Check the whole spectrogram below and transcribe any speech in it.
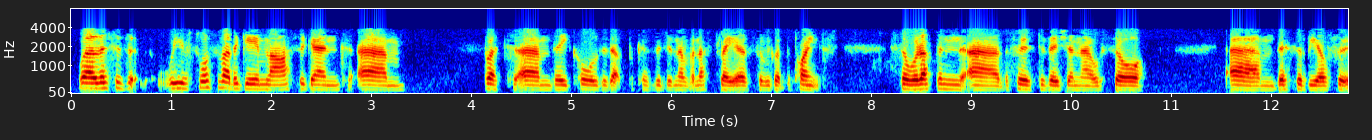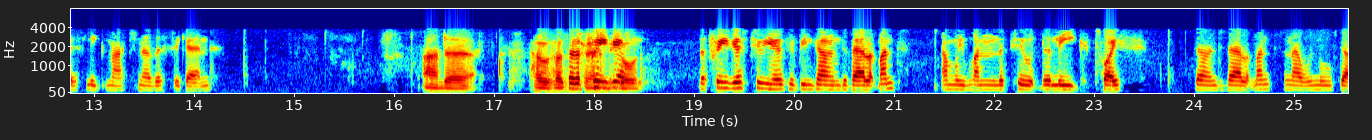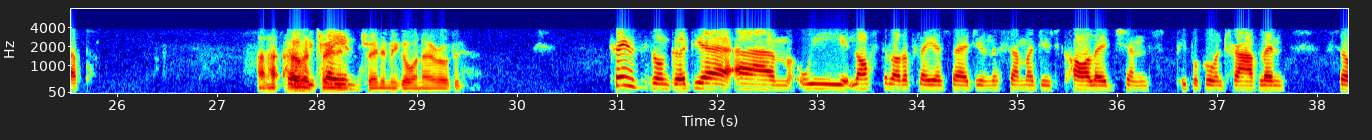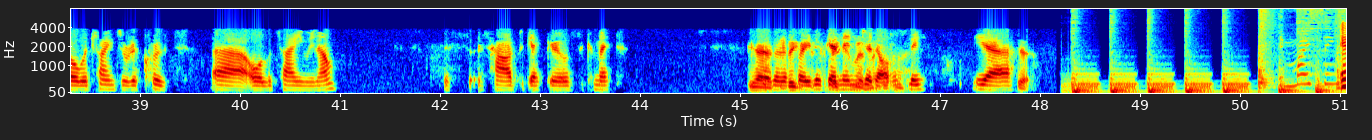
Well, this is we were supposed to have had a game last weekend, um, but um, they called it up because they didn't have enough players, so we got the points so we're up in uh, the first division now. So um, this will be our first league match now this weekend. And uh, how has so the, the previous, going? The previous two years we've been down in development, and we won the two the league twice during development. So now we moved up. And how, so how has training, training been going now, Rosie? Training's been going good, yeah. Um, we lost a lot of players there during the summer due to college and people going travelling. So we're trying to recruit uh, all the time, you know. It's it's hard to get girls to commit. Yeah, they're afraid of getting injured, obviously. Yeah. Yeah.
